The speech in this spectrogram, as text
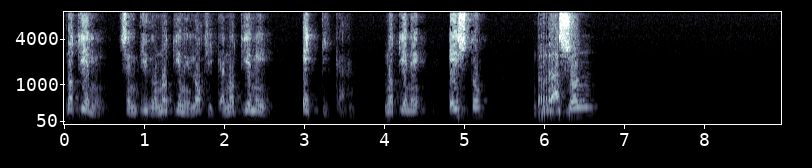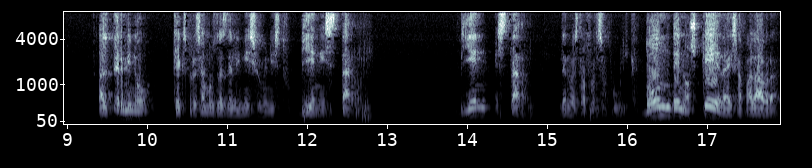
No tiene sentido, no tiene lógica, no tiene ética, no tiene esto razón al término que expresamos desde el inicio, ministro, bienestar. Bienestar de nuestra fuerza pública. ¿Dónde nos queda esa palabra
